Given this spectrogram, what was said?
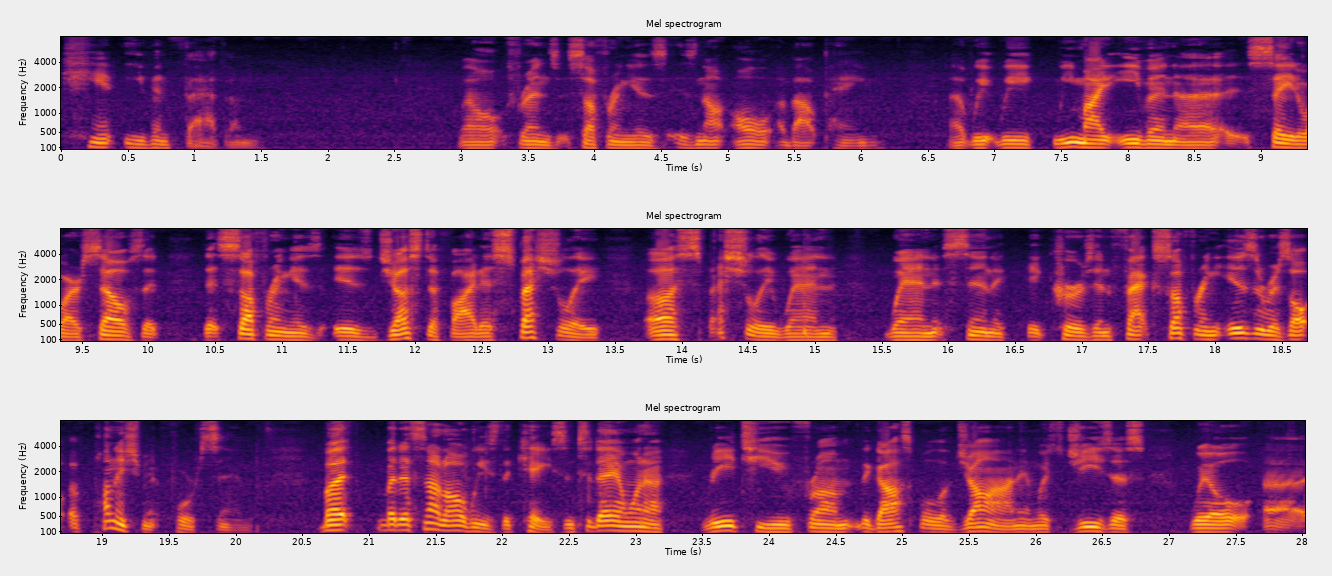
can't even fathom. Well, friends, suffering is is not all about pain. Uh, we, we we might even uh, say to ourselves that that suffering is is justified, especially especially when when sin occurs. In fact, suffering is a result of punishment for sin. But but it's not always the case. And today I want to read to you from the Gospel of John, in which Jesus will uh,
